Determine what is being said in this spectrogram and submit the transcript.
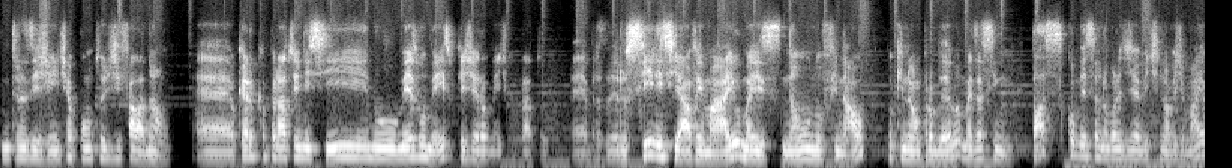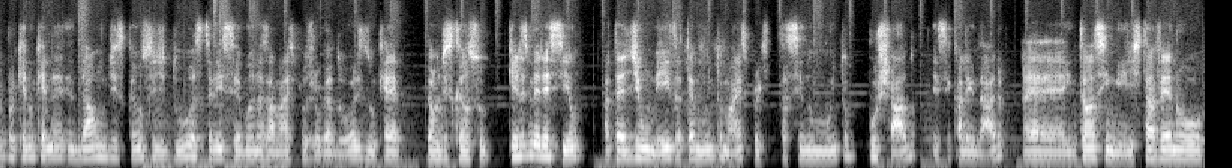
intransigente a ponto de falar, não, é, eu quero que o campeonato inicie no mesmo mês, porque geralmente o campeonato é, brasileiro se iniciava em maio, mas não no final, o que não é um problema. Mas assim, tá começando agora dia 29 de maio, porque não quer dar um descanso de duas, três semanas a mais para os jogadores, não quer dar um descanso que eles mereciam, até de um mês, até muito mais, porque está sendo muito puxado esse calendário. É, então, assim, a gente está vendo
